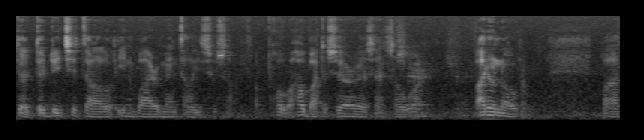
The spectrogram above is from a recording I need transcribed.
the, the digital environmental issues of how, how about the servers and so Sure, on sure. I don't know but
